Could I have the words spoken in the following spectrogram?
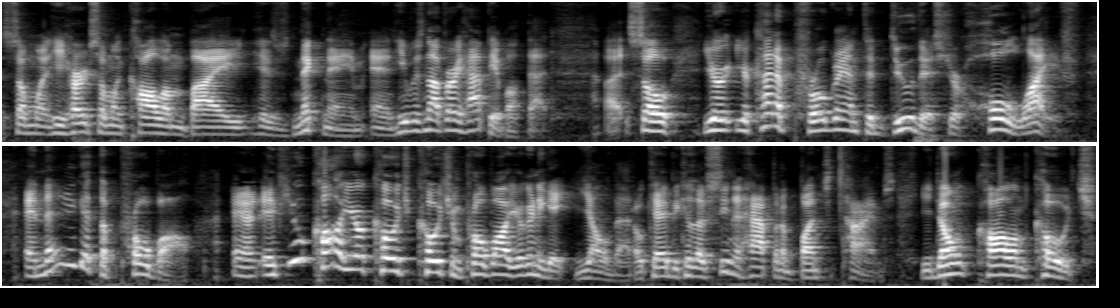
someone he heard someone call him by his nickname, and he was not very happy about that. Uh, so you're you're kind of programmed to do this your whole life, and then you get the pro ball. And if you call your coach coach in pro ball, you're going to get yelled at, okay? Because I've seen it happen a bunch of times. You don't call him coach.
